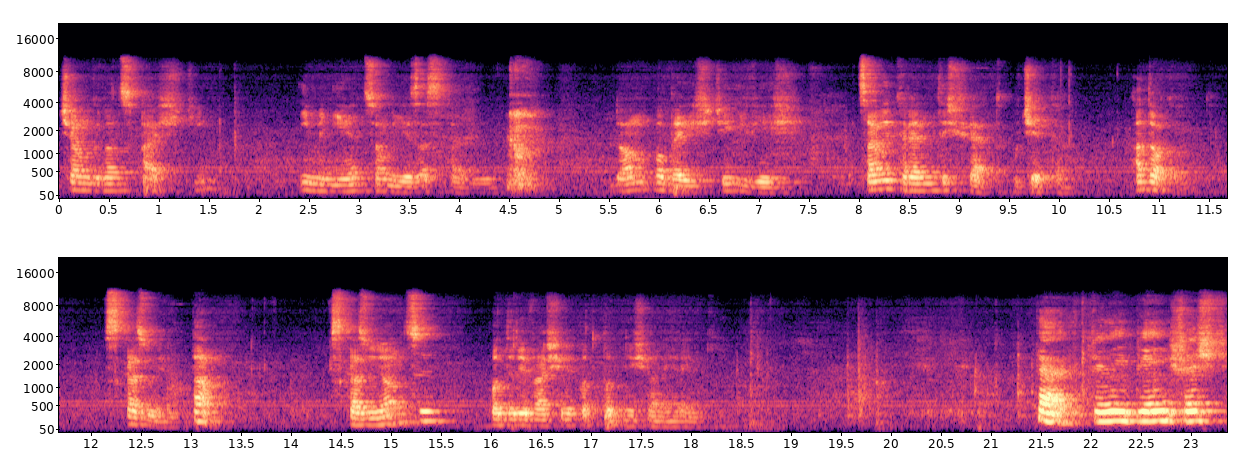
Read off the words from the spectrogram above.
ciągnąc paści i mnie, co mnie zastawił. Dom, obejście i wieś, cały kręty świat ucieka. A dokąd? Wskazuję. Tam. Wskazujący odrywa się od podniesionej ręki. Tak, czyli pięć, sześć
